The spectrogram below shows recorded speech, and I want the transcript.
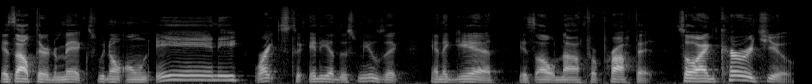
is out there to mix. We don't own any rights to any of this music, and again, it's all non for profit. So I encourage you,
